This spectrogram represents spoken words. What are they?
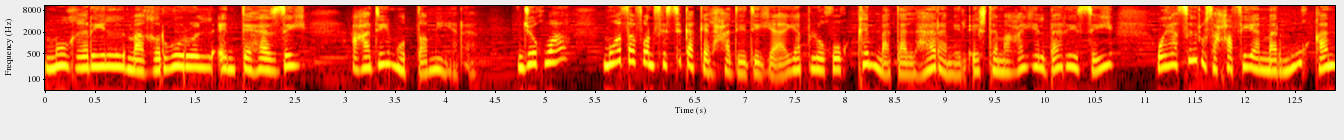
المغري المغرور الانتهازي عديم الضمير. دوغوا موظف في السكك الحديدية يبلغ قمة الهرم الاجتماعي الباريسي ويصير صحفيا مرموقا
